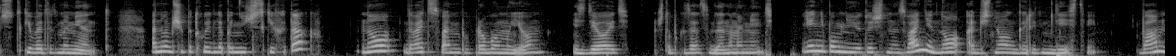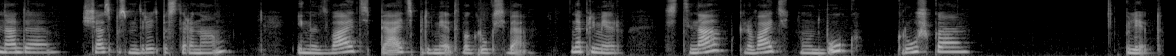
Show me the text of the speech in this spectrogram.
все-таки в этот момент. Она вообще подходит для панических атак, но давайте с вами попробуем ее сделать, чтобы оказаться в данном моменте. Я не помню ее точное название, но объясню алгоритм действий. Вам надо сейчас посмотреть по сторонам и назвать пять предметов вокруг себя. Например, стена, кровать, ноутбук, кружка, плед.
